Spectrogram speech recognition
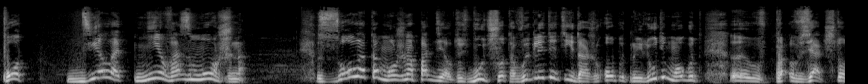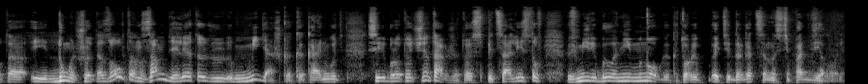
подделать невозможно. Золото можно подделать. То есть будет что-то выглядеть, и даже опытные люди могут э, взять что-то и думать, что это золото, на самом деле это медяшка какая-нибудь, серебро точно так же. То есть специалистов в мире было немного, которые эти драгоценности подделывали.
